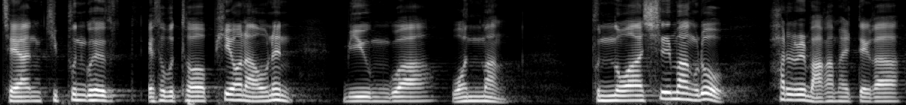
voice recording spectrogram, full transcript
제한 깊은 곳에서부터 피어나오는 미움과 원망, 분노와 실망으로 하루를 마감할 때가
